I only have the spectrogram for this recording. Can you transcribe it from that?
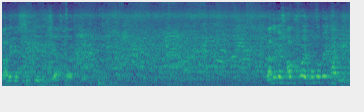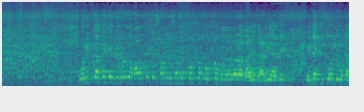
তাদেরকে শিখিয়ে দিচ্ছি আস্তে আস্তে। তাদেরকে সবসময় গুঁতোতেই থাকি। পরীক্ষা থেকে বেরোলে হল থেকে সঙ্গে সঙ্গে প্রশ্নপত্র বাবারা বাইরে দাঁড়িয়ে আছে। এটা কি করলি, ওটা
